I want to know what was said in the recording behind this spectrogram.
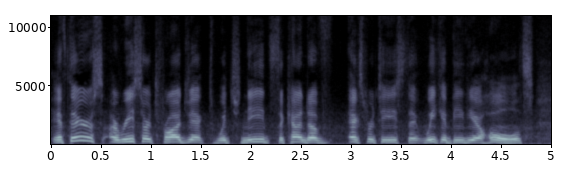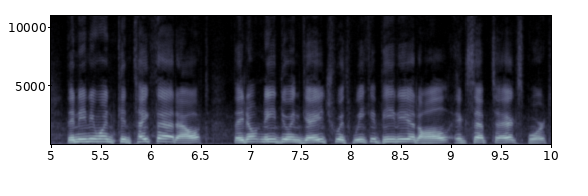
If there's a research project which needs the kind of expertise that Wikipedia holds, then anyone can take that out. They don't need to engage with Wikipedia at all except to export,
